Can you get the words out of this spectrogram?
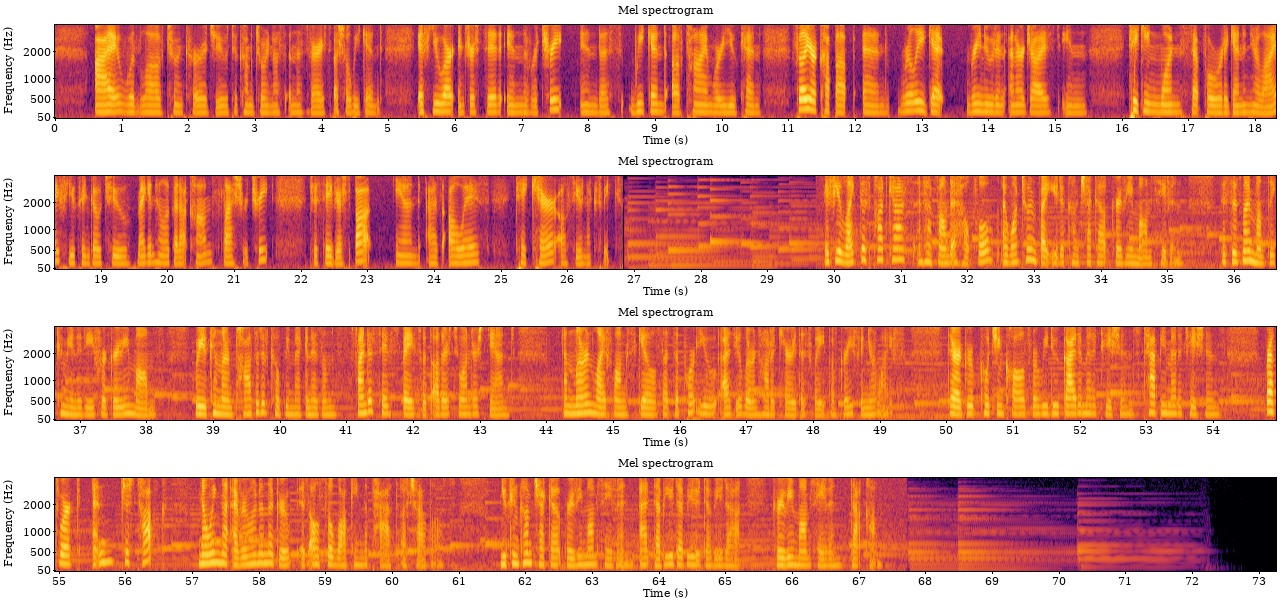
I would love to encourage you to come join us in this very special weekend. If you are interested in the retreat, in this weekend of time where you can fill your cup up and really get renewed and energized in taking one step forward again in your life, you can go to meganhillukka.com slash retreat to save your spot. And as always, take care. I'll see you next week. If you like this podcast and have found it helpful, I want to invite you to come check out Grieving Moms Haven. This is my monthly community for grieving moms where you can learn positive coping mechanisms, find a safe space with others who understand, and learn lifelong skills that support you as you learn how to carry this weight of grief in your life. There are group coaching calls where we do guided meditations, tapping meditations, breath work, and just talk knowing that everyone in the group is also walking the path of child loss. You can come check out Grieving Moms Haven at www.grievingmomshaven.com.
